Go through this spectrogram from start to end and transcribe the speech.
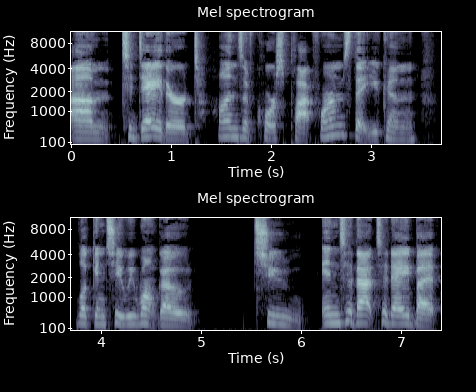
Um, today, there are tons of course platforms that you can look into. We won't go too into that today, but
